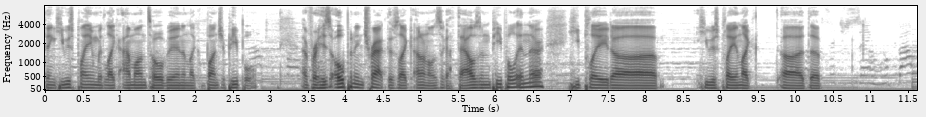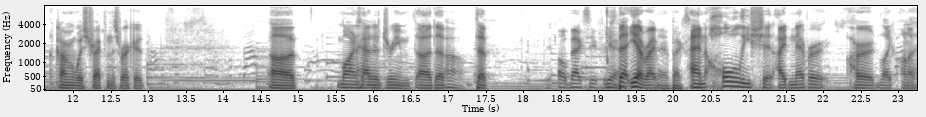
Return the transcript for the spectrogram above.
thing. He was playing with like Amon Tobin and like a bunch of people. And for his opening track, there's like I don't know, there's like a thousand people in there. He played, uh, he was playing like uh, the I can't remember which track from this record. Uh, Mine had a dream. Uh, the Oh. the Oh, backseat for Yeah. that yeah right. Yeah, backseat. And holy shit, I'd never heard like on a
